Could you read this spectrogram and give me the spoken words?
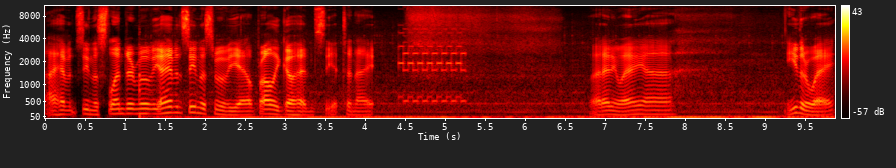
I haven't seen the Slender movie. I haven't seen this movie yet. I'll probably go ahead and see it tonight. But anyway, uh either way,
